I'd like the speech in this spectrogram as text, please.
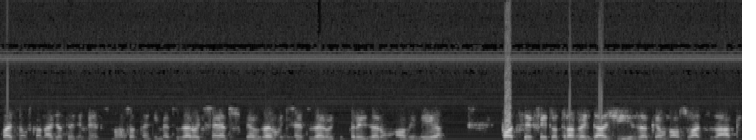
Quais são os canais de atendimento? Nosso atendimento 0800, que é o 0800 083 0196, pode ser feito através da GISA, que é o nosso WhatsApp,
